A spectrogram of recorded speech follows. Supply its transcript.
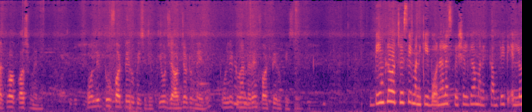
తక్కువ కాస్ట్ ఉన్నది ఓన్లీ టూ ఫార్టీ రూపీస్ ఇది. ప్యూర్ జార్జెట్ ఉన్నాయి ఇది only two hundred and forty rupees దీంట్లో వచ్చేసి మనకి బోనాల స్పెషల్గా మనకి కంప్లీట్ ఎల్లో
